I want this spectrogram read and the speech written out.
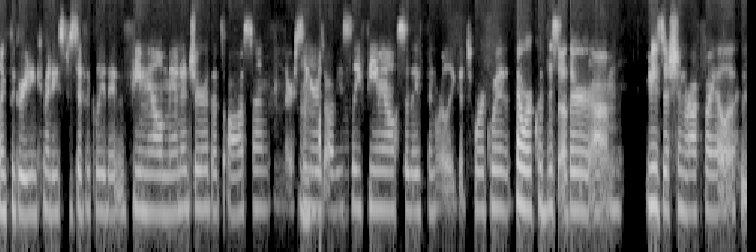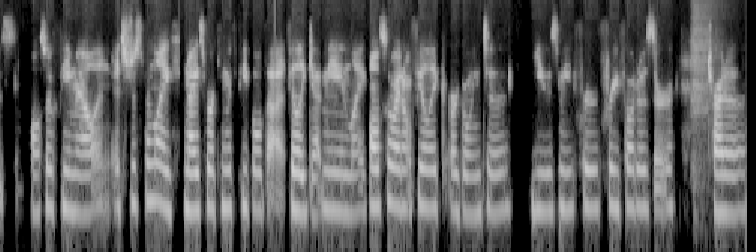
like the Greeting Committee specifically, they have a female manager that's awesome. And their singer is obviously female, so they've been really good to work with. I work with this other um musician Rafaela who's also female and it's just been like nice working with people that feel like get me and like also I don't feel like are going to use me for free photos or try to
